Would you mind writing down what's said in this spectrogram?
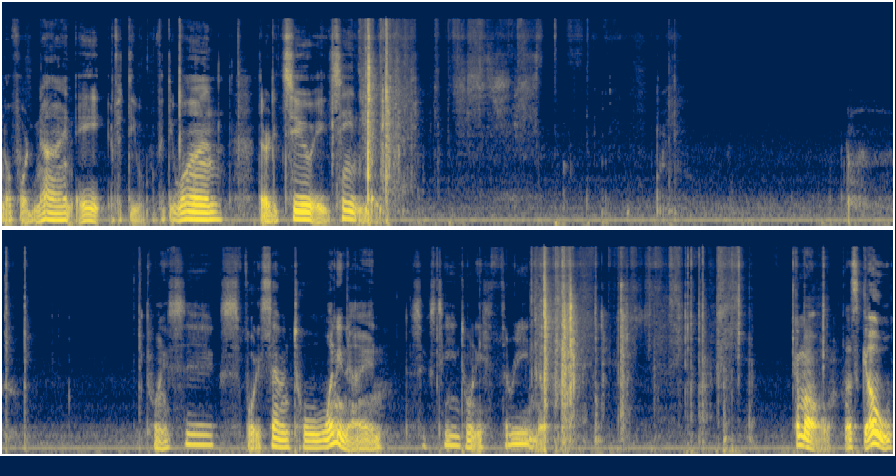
No, 49, 8, 50, 51, 32, 18, no. Twenty-six, forty-seven, twenty-nine, sixteen, twenty-three. Nope. Come on, let's go.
